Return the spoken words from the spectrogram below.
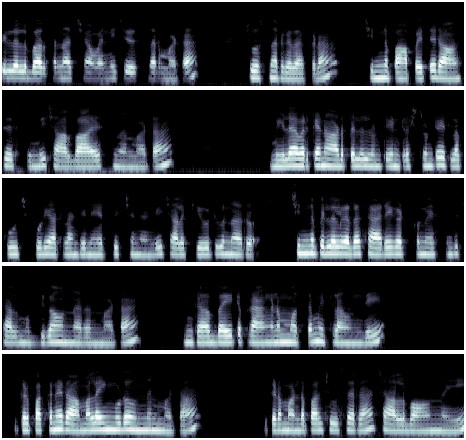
పిల్లలు భరతనాట్యం అవన్నీ చేస్తున్నారనమాట. చూస్తున్నారు కదా అక్కడ. చిన్న పాప అయితే డాన్స్ వేస్తుంది చాలా బాగా వేస్తుంది అనమాట మీలో ఎవరికైనా ఆడపిల్లలు ఉంటే ఇంట్రెస్ట్ ఉంటే ఇట్లా కూచిపూడి అట్లాంటివి నేర్పించానండి. చాలా క్యూట్‌గున్నారు. చిన్న పిల్లలు కదా శారీ కట్టుకొని వేస్తుంటే చాలా ముద్దుగా ఉన్నారనమాట. ఇంకా బయట ప్రాంగణం మొత్తం ఇట్లా ఉంది. ఇక్కడ పక్కనే రామాలయం కూడా ఉందనమాట. ఇక్కడ మండపాలు చూసారా? చాలా బాగున్నాయి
